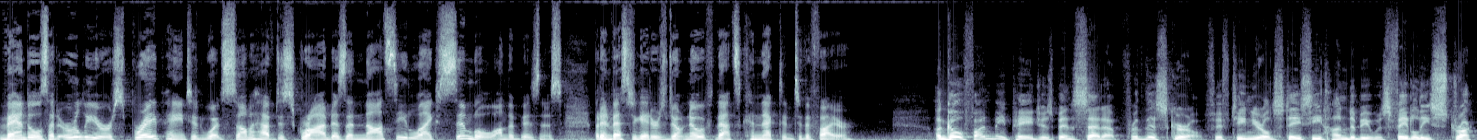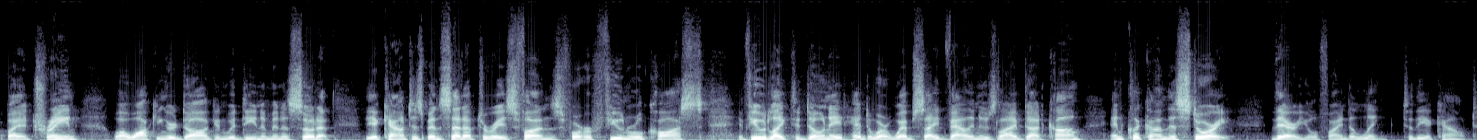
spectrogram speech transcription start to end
Vandals had earlier spray painted what some have described as a Nazi like symbol on the business, but investigators don't know if that's connected to the fire. A GoFundMe page has been set up for this girl. 15 year old Stacy Hundaby was fatally struck by a train while walking her dog in Wadena, Minnesota. The account has been set up to raise funds for her funeral costs. If you would like to donate, head to our website, valleynewslive.com, and click on this story. There you'll find a link to the account.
